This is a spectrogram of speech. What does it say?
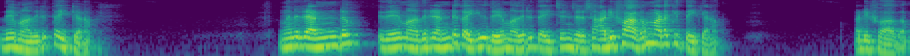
ഇതേമാതിരി തയ്ക്കണം. അങ്ങനെ രണ്ടും ഇതേമാതിരി രണ്ട് കൈയും ഇതേമാതിരി തയ്ച്ചതിന് ശേഷം അടിഭാഗം മടക്കി തയ്ക്കണം. അടിഭാഗം.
